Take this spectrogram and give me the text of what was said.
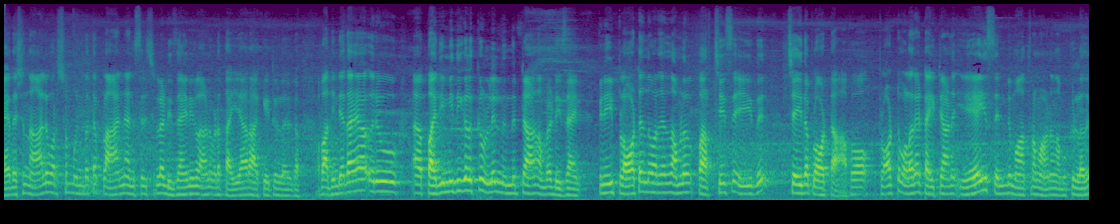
ഏകദേശം നാല് വർഷം മുൻപത്തെ പ്ലാനിനനുസരിച്ചുള്ള ഡിസൈനുകളാണ് ഇവിടെ തയ്യാറാക്കിയിട്ടുള്ളത് കേട്ടോ. അപ്പോൾ അതിന്റേതായ ഒരു പരിമിതികൾക്കുള്ളിൽ നിന്നിട്ടാണ് നമ്മുടെ ഡിസൈൻ പിന്നെ ഈ പ്ലോട്ട് എന്ന് പറഞ്ഞാൽ നമ്മൾ പർച്ചേസ് ചെയ്ത് ചെയ്ത പ്ലോട്ടാണ് അപ്പോൾ പ്ലോട്ട് വളരെ ടൈറ്റാണ് ഏഴ് സെന്റ് മാത്രമാണ് നമുക്കുള്ളത്.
